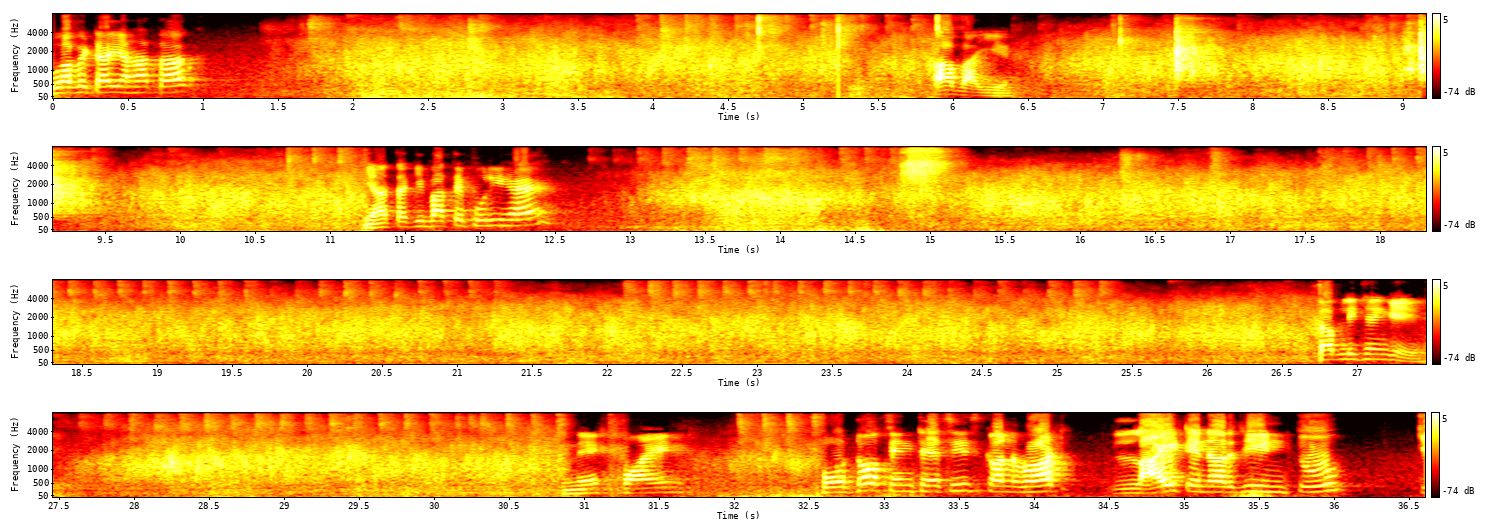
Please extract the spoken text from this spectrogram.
हुआ बेटा यहां तक अब आइए यहां तक की बातें पूरी है तब लिखेंगे next point photosynthesis convert light energy into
